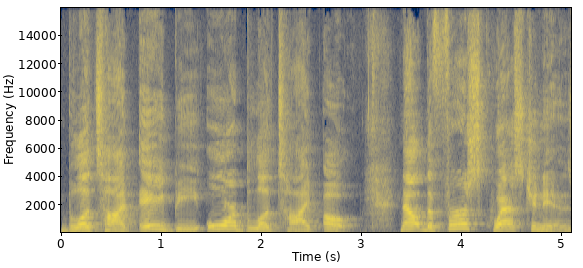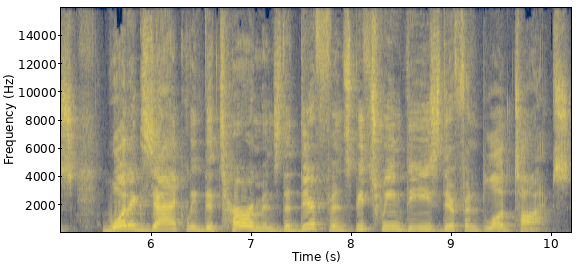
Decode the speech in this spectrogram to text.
blood type AB, or blood type O. Now, the first question is, what exactly determines the difference between these different blood types?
